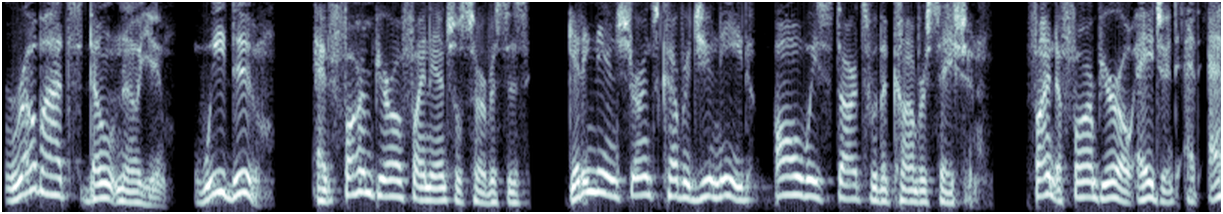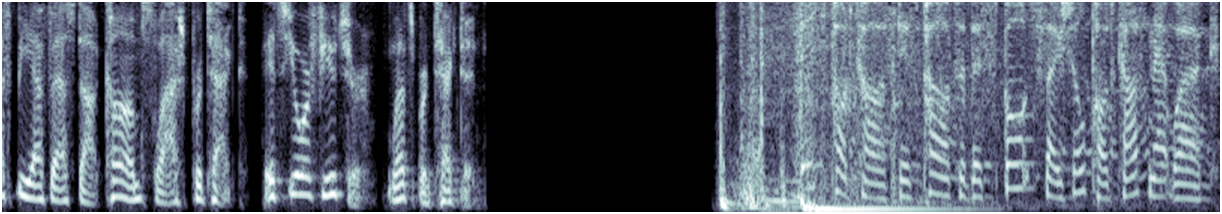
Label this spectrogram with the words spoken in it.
Robots don't know you. We do. At Farm Bureau Financial Services, getting the insurance coverage you need always starts with a conversation. Find a Farm Bureau agent at fbfs.com/protect. It's your future. Let's protect it. This podcast is part of the Sports Social Podcast Network.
